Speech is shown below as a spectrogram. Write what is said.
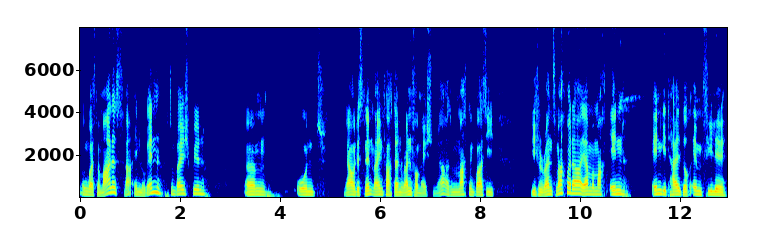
Irgendwas Normales, ja, n log n zum Beispiel. Ähm, und ja, und das nennt man einfach dann Run Formation. Ja? Also man macht dann quasi wie viele Runs macht man da? Ja, man macht n, n geteilt durch m viele,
